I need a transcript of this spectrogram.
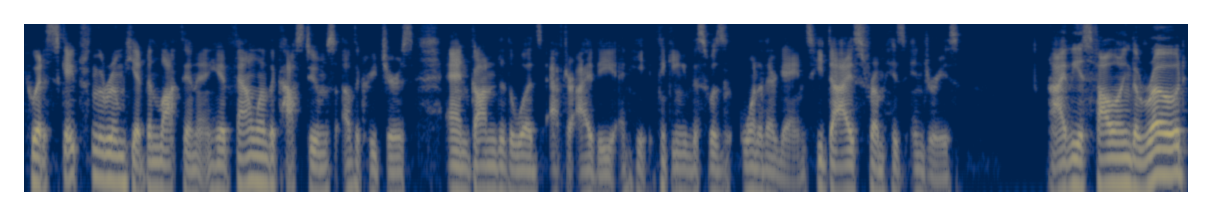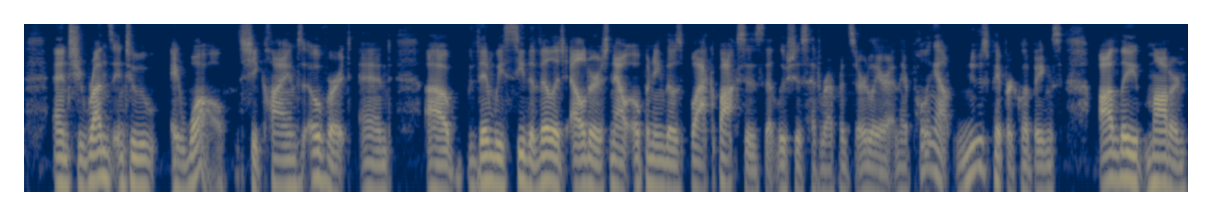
who had escaped from the room he had been locked in, and he had found one of the costumes of the creatures and gone into the woods after Ivy, and he thinking this was one of their games. He dies from his injuries. Ivy is following the road and she runs into a wall. She climbs over it, and uh, then we see the village elders now opening those black boxes that Lucius had referenced earlier, and they're pulling out newspaper clippings, oddly modern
